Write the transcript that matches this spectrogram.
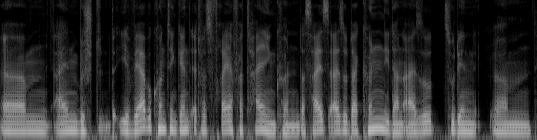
ähm, ein ihr Werbekontingent etwas freier verteilen können. Das heißt also, da können die dann also zu den ähm, äh,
